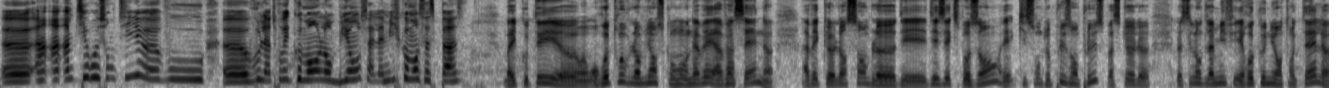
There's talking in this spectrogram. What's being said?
Euh, un petit ressenti, euh, vous, euh, vous la trouvez comment, l'ambiance à la MIF, comment ça se passe? Bah écoutez, euh, on retrouve l'ambiance qu'on avait à Vincennes avec euh, l'ensemble des, exposants et qui sont de plus en plus parce que le, salon de la MIF est reconnu en tant que tel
